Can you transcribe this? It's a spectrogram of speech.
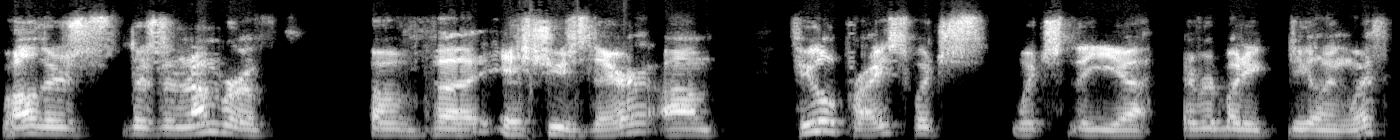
Well, there's there's a number of of uh, issues there. Um, fuel price, which which the uh, everybody dealing with,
